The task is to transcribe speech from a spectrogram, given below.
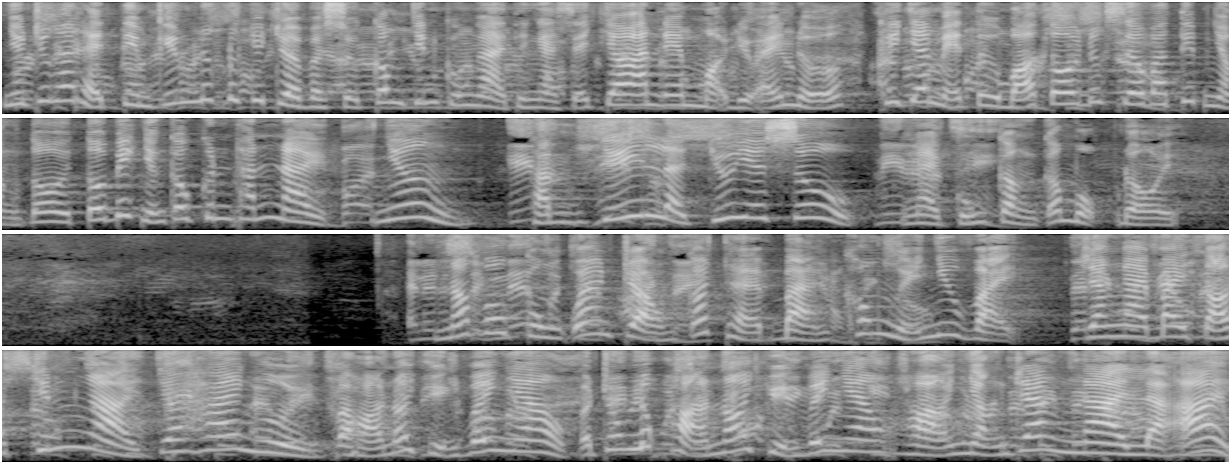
Nhưng trước hết hãy tìm kiếm nước Đức Chúa Trời và sự công chính của Ngài thì Ngài sẽ cho anh em mọi điều ấy nữa. Khi cha mẹ từ bỏ tôi, Đức Sơ Va tiếp nhận tôi. Tôi biết những câu kinh thánh này. Nhưng thậm chí là Chúa Giêsu, Ngài cũng cần có một đội. Nó vô cùng quan trọng, có thể bạn không nghĩ như vậy rằng Ngài bày tỏ chính Ngài cho hai người và họ nói chuyện với nhau. Và trong lúc họ nói chuyện với nhau, họ nhận ra Ngài là ai.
